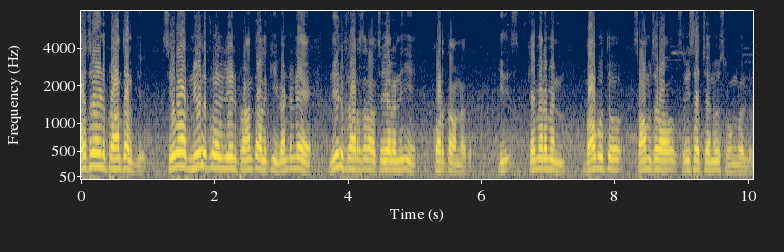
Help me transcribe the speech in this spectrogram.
అవసరమైన ప్రాంతాలకి శివారు నీళ్ళకు లేని ప్రాంతాలకి వెంటనే నీరు సరఫరా చేయాలని కోరుతా ఉన్నారు. ఇది కెమెరామెన్ బాబుతో సాంబసరావు శ్రీ సత్యను ఒంగోలు.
